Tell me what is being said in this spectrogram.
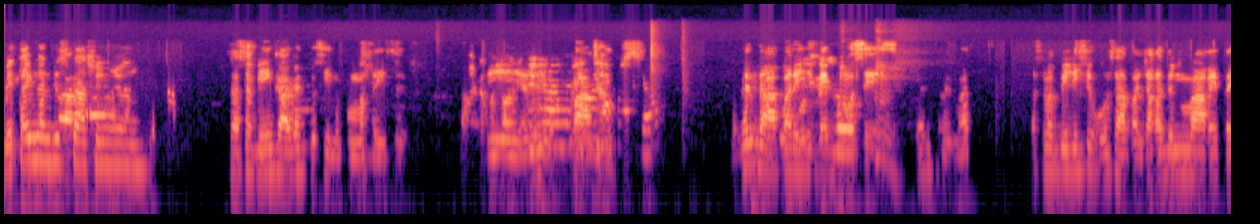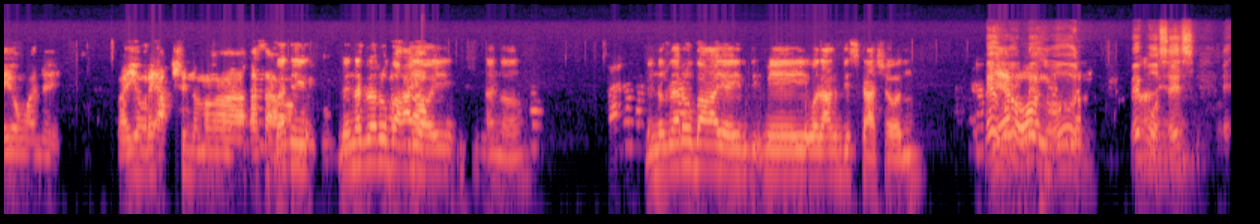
May time ng discussion yun. Sasabihin ka agad kung sino pumatay sa si, ano yun, pangits. Maganda pa rin yung may boses. Mas, mabilis yung usapan. Tsaka dun mo makita yung ano eh, yung reaction ng mga kasama Pati, mo. nung naglaro ba kayo, eh, ano, nung naglaro ba kayo, hindi, may walang discussion? Meron, Meron. meron. May Ah, boses. Eh,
